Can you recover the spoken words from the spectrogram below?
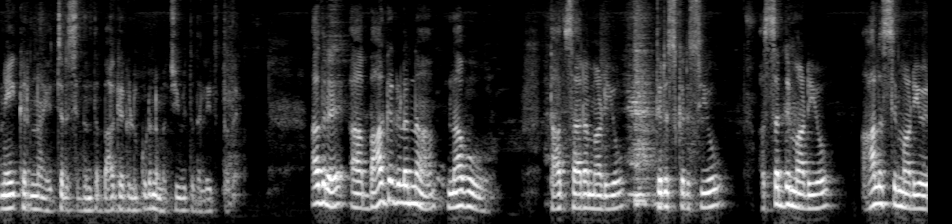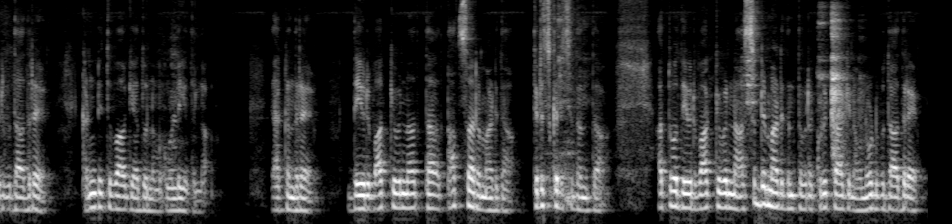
ಅನೇಕರನ್ನ ಎಚ್ಚರಿಸಿದಂಥ ಭಾಗಗಳು ಕೂಡ ನಮ್ಮ ಜೀವಿತದಲ್ಲಿ ಇರ್ತದೆ. ಆದರೆ ಆ ಭಾಗಗಳನ್ನು ನಾವು ತಾತ್ಸಾರ ಮಾಡಿಯೋ, ತಿರಸ್ಕರಿಸಿಯೋ, ಅಸಡ್ಡೆ ಮಾಡಿಯೋ, ಆಲಸ್ಯ ಮಾಡಿಯೋ ಇರುವುದಾದರೆ ಖಂಡಿತವಾಗಿ ಅದು ನಮಗೆ ಒಳ್ಳೆಯದಿಲ್ಲ. ಯಾಕಂದರೆ ದೇವರ ವಾಕ್ಯವನ್ನು ತಾತ್ಸಾರ ಮಾಡಿದ ತಿರಸ್ಕರಿಸಿದಂಥ ಅಥವಾ ದೇವರ ವಾಕ್ಯವನ್ನು ಅಸಡ್ಡೆ ಮಾಡಿದಂಥವರ ಕುರಿತಾಗಿ ನಾವು ನೋಡುವುದಾದರೆ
